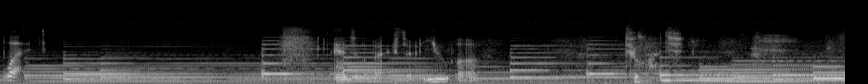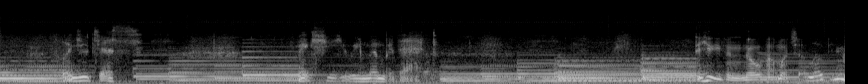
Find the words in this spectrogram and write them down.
What? Angela Baxter, you are Too much. Well, you just make sure you remember that. Do you even know how much I love you?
